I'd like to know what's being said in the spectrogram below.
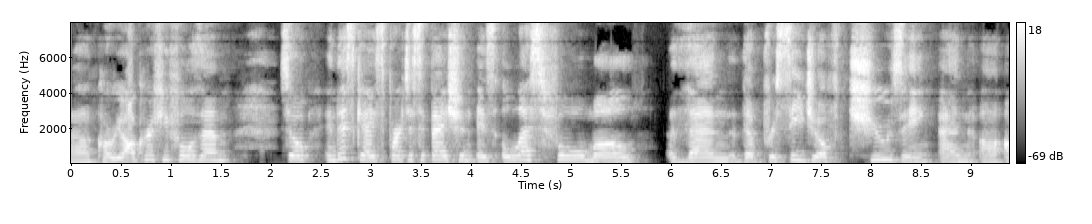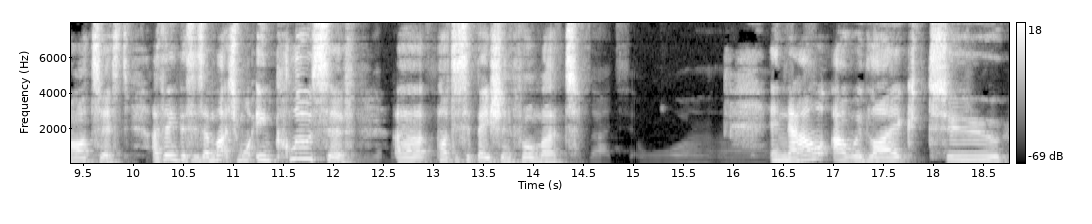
uh, choreography for them. So in this case, participation is less formal than the procedure of choosing an uh, artist. I think this is a much more inclusive uh, participation format. And now I would like to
